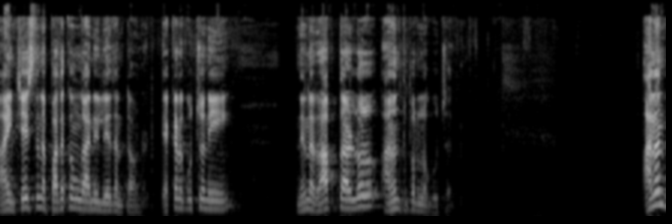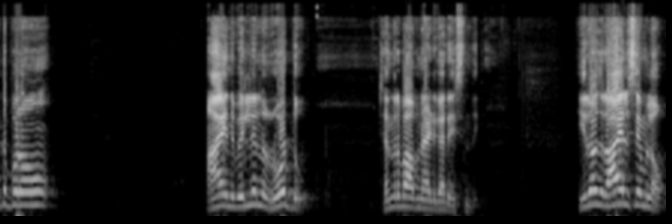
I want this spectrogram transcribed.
ఆయన చేసిన పథకం కానీ లేదంటా ఉన్నాడు. ఎక్కడ కూర్చొని? నిన్న రాప్తాడులో అనంతపురంలో కూర్చొని. అనంతపురం ఆయన వెళ్ళిన రోడ్డు చంద్రబాబు నాయుడు గారు వేసింది. ఈరోజు రాయలసీమలో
